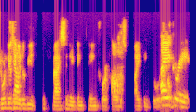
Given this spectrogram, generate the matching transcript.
don't you think Yeah. it'll be a fascinating thing for how the society goes? I agree.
